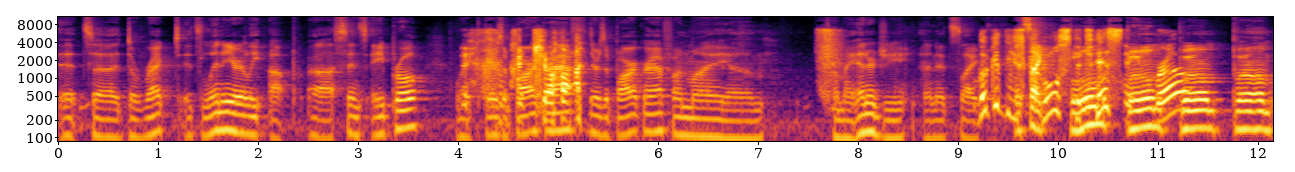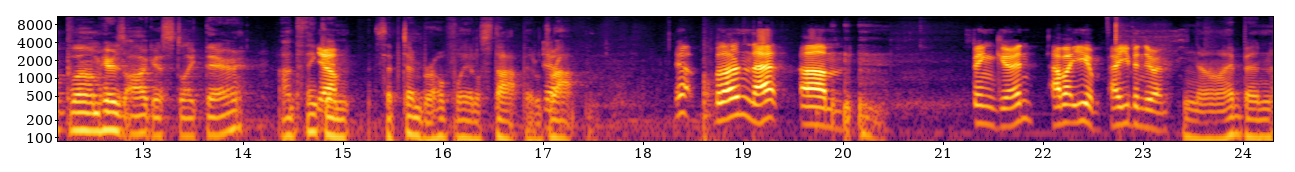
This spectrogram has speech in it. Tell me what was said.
it's uh, direct. It's linearly up uh, since April. Like there's a oh bar graph. There's a bar graph on my um, on my energy, and it's like look at these cool like, statistics, boom, bro. Boom, boom, boom. Here's August, like there. I'm thinking yeah. September. Hopefully, it'll stop. It'll yeah. drop. Yeah, but other than that, um, been good. How about you? How you been doing? No, I've been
